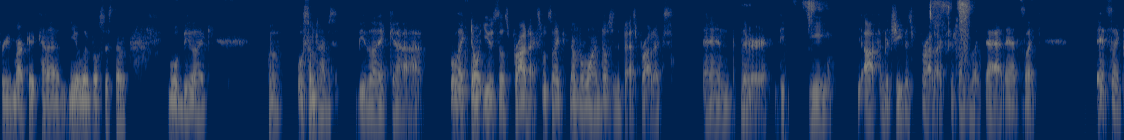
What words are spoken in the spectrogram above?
free market kind of neoliberal system will be like, oh, will sometimes be like, uh, well, like don't use those products. Well, it's like number one, those are the best products, and they're the, the often the cheapest products or something like that. And it's like, it's like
